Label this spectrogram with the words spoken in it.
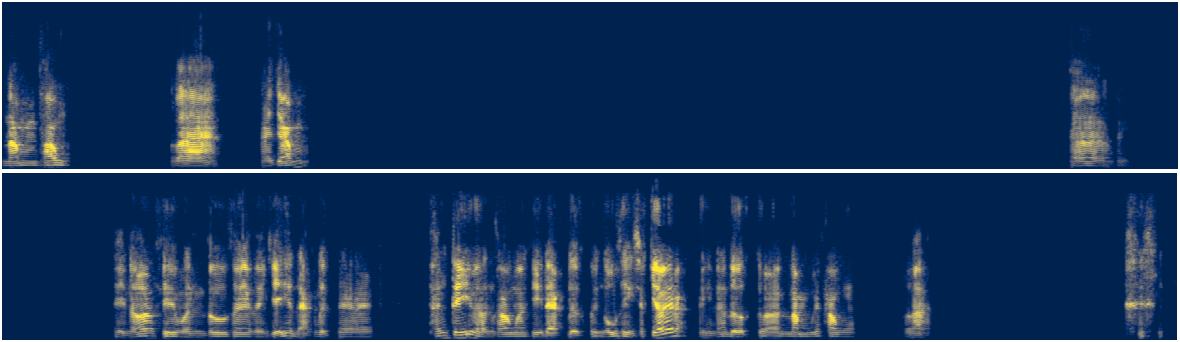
năm thông là hai chấm. À, thì nó khi mình tu theo thì chỉ đạt được à, thắng trí và thần thông thì đạt được với ngũ thiền sắc giới đó thì nó được có năm cái thông là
